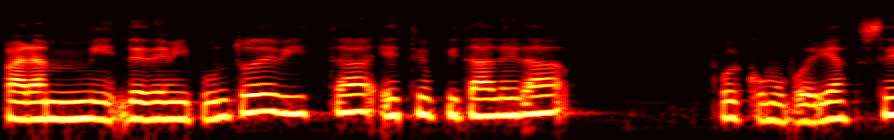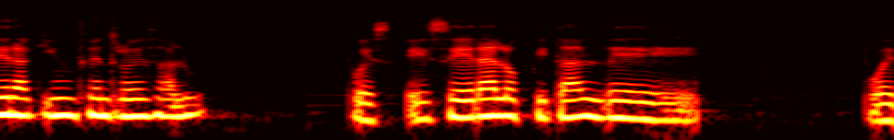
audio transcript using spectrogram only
para mí, desde mi punto de vista, este hospital era pues como podría ser aquí un centro de salud, pues ese era el hospital de, pues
